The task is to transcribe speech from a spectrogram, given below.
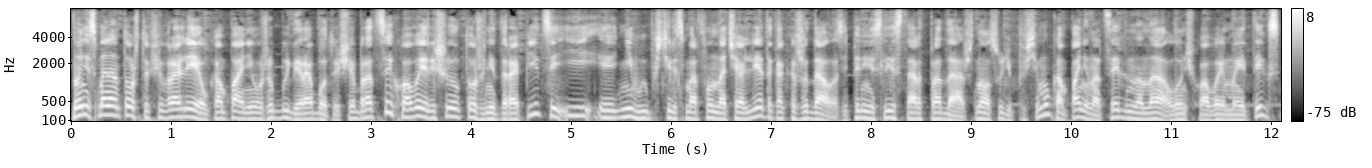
Но несмотря на то, что в феврале у компании уже были работающие образцы, Huawei решил тоже не торопиться и э, не выпустили смартфон в начале лета, как ожидалось, и перенесли старт продаж. Но, судя по всему, компания нацелена на лонч Huawei Mate X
